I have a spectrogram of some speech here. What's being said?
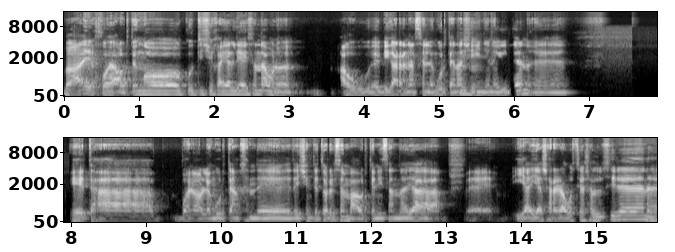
Bai, jo, aurtengo kutisik jaialdia izan da, bueno, hau e, bigarrena zen lengurtean hasi ginen egiten, e, Eta, bueno, lehen urtean jende deixente torri zen, ba, urten izan da, ja, e, ia, ia sarrera guztia saldu ziren, e,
